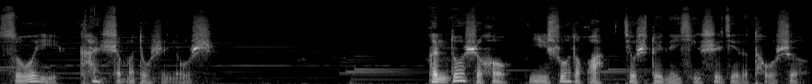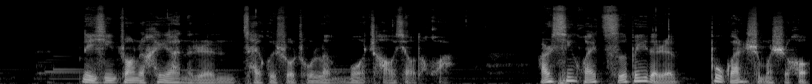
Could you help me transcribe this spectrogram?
所以看什么都是牛屎。”很多时候，你说的话就是对内心世界的投射。内心装着黑暗的人才会说出冷漠嘲笑的话，而心怀慈悲的人，不管什么时候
